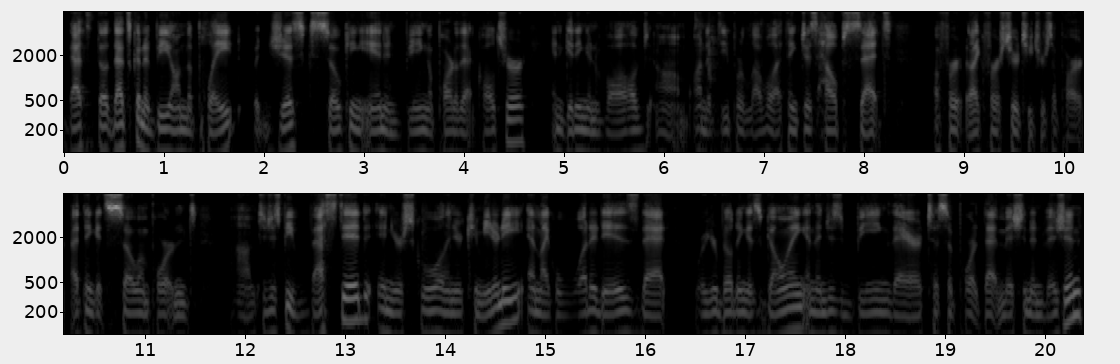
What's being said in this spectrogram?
that's the, that's going to be on the plate, but just soaking in and being a part of that culture and getting involved um, on a deeper level, I think just helps set a fir- like first year teachers apart. I think it's so important um, to just be vested in your school and your community and like what it is that where your building is going and then just being there to support that mission and vision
